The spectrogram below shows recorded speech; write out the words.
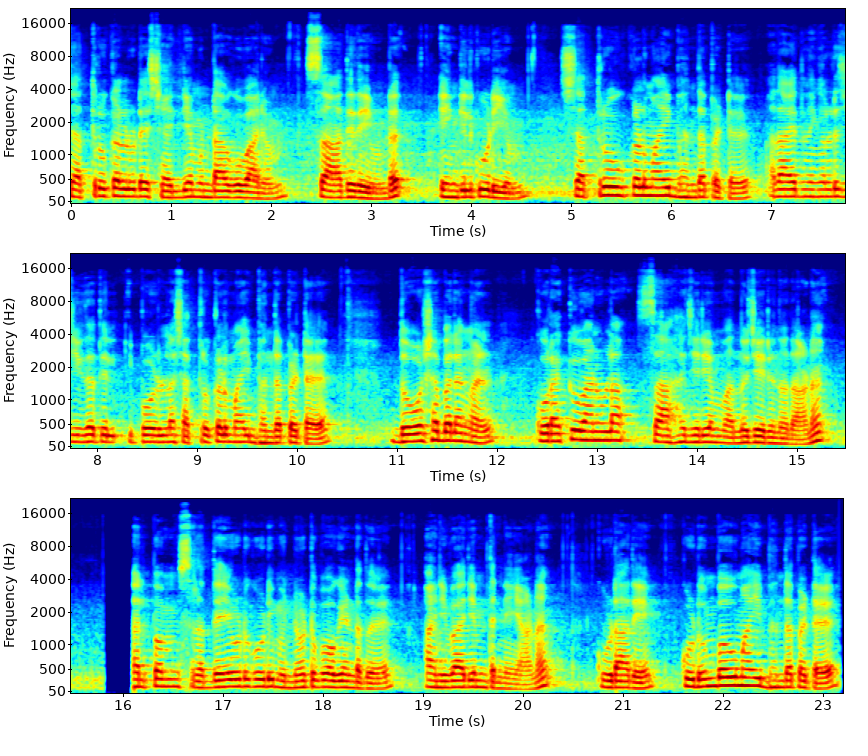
ശത്രുക്കളുടെ ശല്യമുണ്ടാകുവാനും സാധ്യതയുണ്ട്. എങ്കിൽ കൂടിയും ശത്രുക്കളുമായി ബന്ധപ്പെട്ട് അതായത് നിങ്ങളുടെ ജീവിതത്തിൽ ഇപ്പോഴുള്ള ശത്രുക്കളുമായി ബന്ധപ്പെട്ട് ദോഷബലങ്ങൾ കുറയ്ക്കുവാനുള്ള സാഹചര്യം വന്നു ചേരുന്നതാണ്. അല്പം ശ്രദ്ധയോടുകൂടി മുന്നോട്ട് പോകേണ്ടത് അനിവാര്യം തന്നെയാണ്. കൂടാതെ കുടുംബവുമായി ബന്ധപ്പെട്ട്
